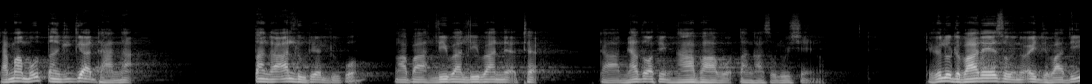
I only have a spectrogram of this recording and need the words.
ဒါမှမဟုတ်တန်ခိကဒါနတန်ခါအလူတဲ့လူပေါ့၅ပါး၄ပါး၄ပါးနဲ့အထက်ဒါများသောအားဖြင့်၅ပါးပေါ့တန်ခါဆိုလို့ရှိရင်တော့တကယ်လို့တပါးတည်းဆိုရင်တော့အဲ့ဒီတပါးဒီ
